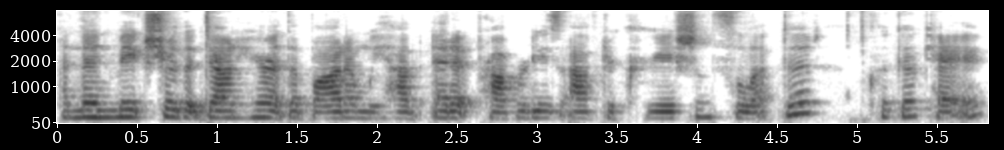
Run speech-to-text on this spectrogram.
And then make sure that down here at the bottom, we have edit properties after creation selected. Click OK.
